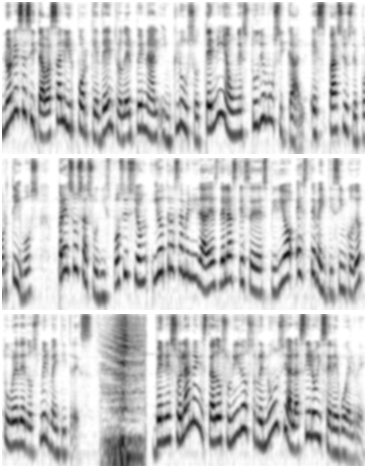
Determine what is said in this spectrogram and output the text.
No necesitaba salir porque dentro del penal incluso tenía un estudio musical, espacios deportivos, presos a su disposición y otras amenidades de las que se despidió este 25 de octubre de 2023. Venezolana en Estados Unidos renuncia al asilo y se devuelve.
